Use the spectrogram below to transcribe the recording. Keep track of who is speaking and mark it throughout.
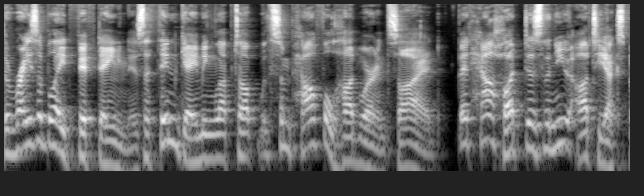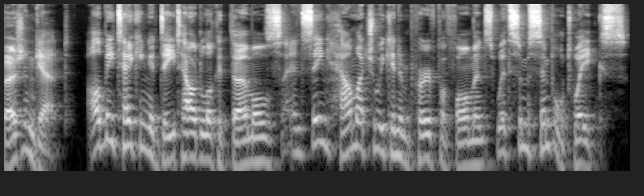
Speaker 1: The Razer Blade 15 is a thin gaming laptop with some powerful hardware inside, but how hot does the new RTX version get? I'll be taking a detailed look at thermals and seeing how much we can improve performance with some simple tweaks.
